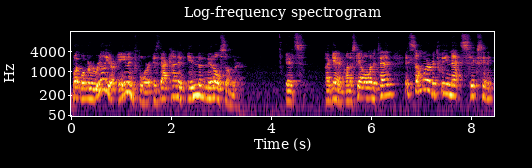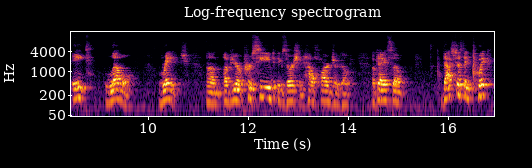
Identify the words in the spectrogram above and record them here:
But what we really are aiming for is that kind of in the middle somewhere. It's, again, on a scale of 1 to 10, it's somewhere between that 6 and 8 level range um, of your perceived exertion, how hard you're going. Okay, so that's just a quick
